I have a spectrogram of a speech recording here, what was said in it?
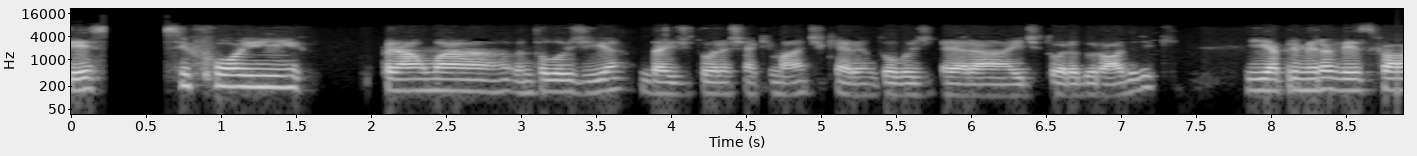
Esse foi para uma antologia da editora Checkmate, que era, era a editora do Roderick. E é a primeira vez que eu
